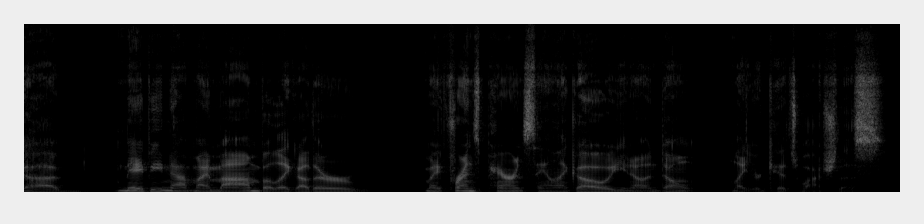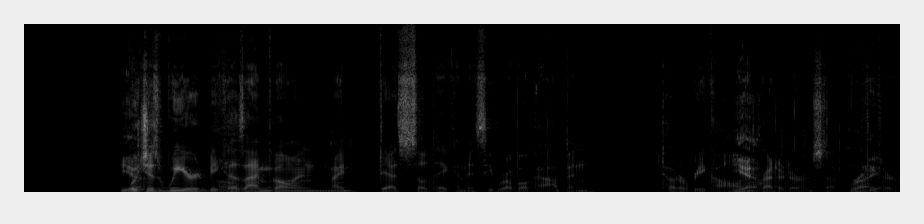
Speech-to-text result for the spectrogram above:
uh, maybe not my mom, but like other my friends' parents saying like, "Oh, you know, don't let your kids watch this," Yeah. which is weird because I'm going. My dad's still taking me to see RoboCop and Total Recall Yeah. and Predator and stuff Right. theater,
